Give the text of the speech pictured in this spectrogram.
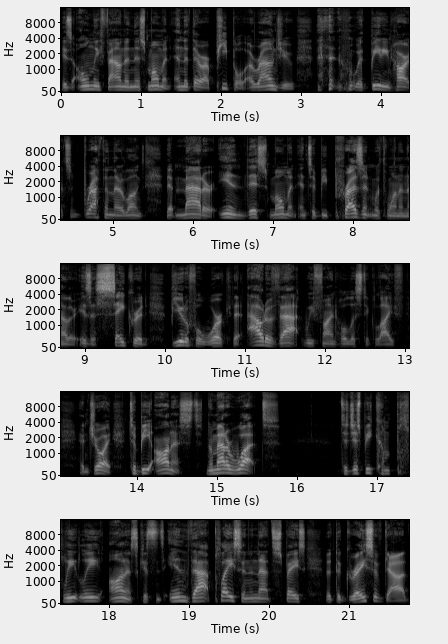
is only found in this moment and that there are people around you with beating hearts and breath in their lungs that matter in this moment. And to be present with one another is a sacred, beautiful work that out of that we find holistic life and joy. To be honest, no matter what, to just be completely honest because it's in that place and in that space that the grace of God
